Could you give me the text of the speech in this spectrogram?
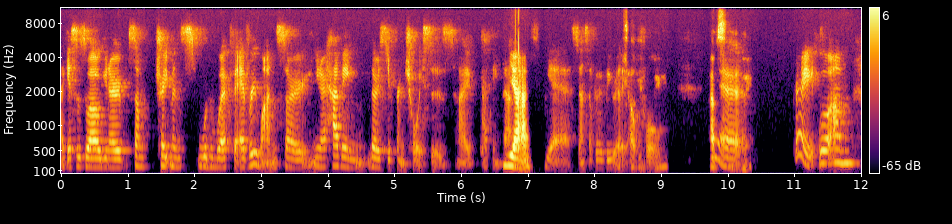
I guess as well, you know, some treatments wouldn't work for everyone. So, you know, having those different choices, I, I think that, yeah, yeah, sounds like it would be really Absolutely. helpful. Absolutely. Yeah. Great. Well, um,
